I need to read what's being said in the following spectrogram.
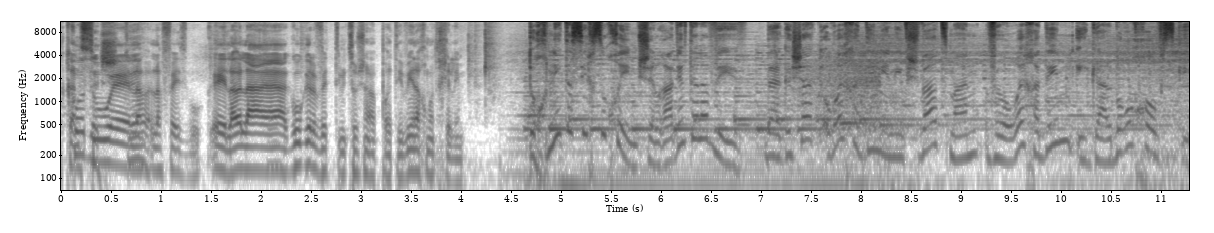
כנסו אה, כן. ל- לפייסבוק, ל- לגוגל ותמצאו שם פרטים, והנה אנחנו מתחילים. תוכנית הסכסוכים של רדיו תל אביב, בהגשת עורך הדין יניב שוורצמן ועורך הדין יגאל בורוכובסקי.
